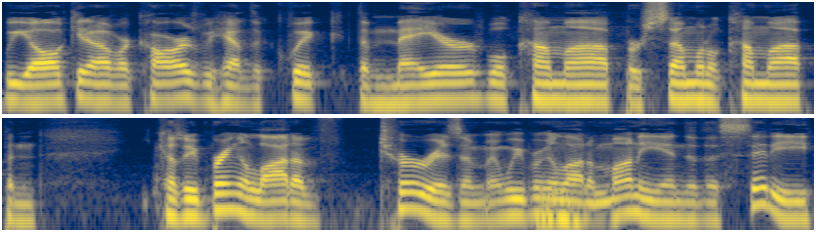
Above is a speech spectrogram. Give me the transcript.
we all get out of our cars. We have the quick. The mayor will come up, or someone will come up, and because we bring a lot of tourism and we bring a Mm-hmm. lot of money into the city,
